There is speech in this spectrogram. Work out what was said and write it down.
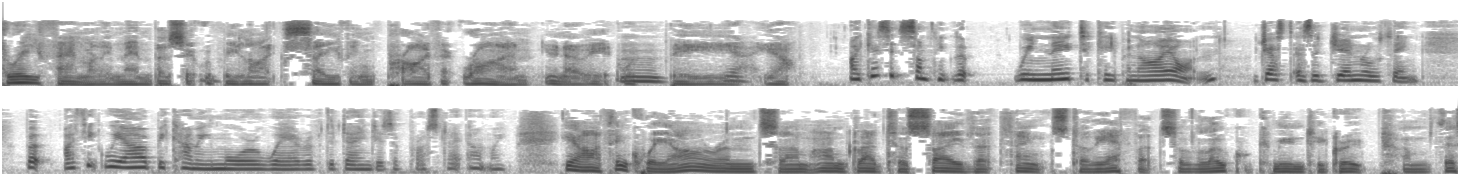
three family members, it would be like saving Private Ryan. You know, it would mm. be, yeah. yeah. I guess it's something that we need to keep an eye on, just as a general thing. But I think we are becoming more aware of the dangers of prostate, aren't we? Yeah, I think we are, and um, I'm glad to say that thanks to the efforts of the local community group, um, this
